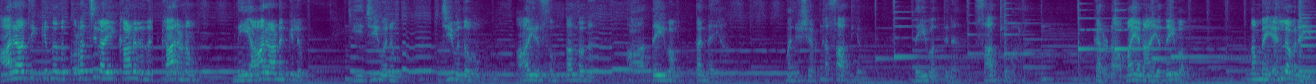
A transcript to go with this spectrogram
ആരാധിക്കുന്നത് കുറച്ചിലായി കാണരുത്. കാരണം നീ ആരാണെങ്കിലും ഈ ജീവനും ജീവിതവും ആയുസ്സും തന്നത് ആ ദൈവം തന്നെയാണ് മനുഷ്യർക്ക് അസാധ്യം. ദൈവത്തിന് സാധ്യമാണ്. കരുണാമയനായ ദൈവം നമ്മെ എല്ലാവരെയും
